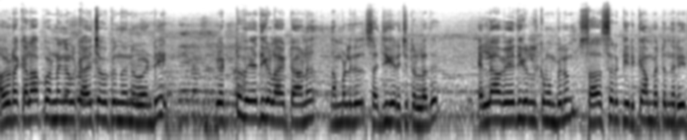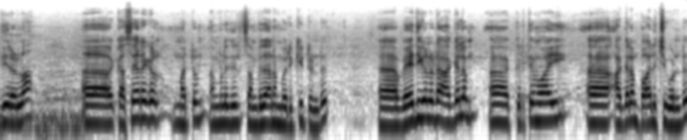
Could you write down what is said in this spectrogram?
അവരുടെ കലാപഠനങ്ങൾ കാഴ്ചവെക്കുന്നതിന് വേണ്ടി എട്ട് വേദികളായിട്ടാണ് നമ്മളിത് സജ്ജീകരിച്ചിട്ടുള്ളത്. എല്ലാ വേദികൾക്ക് മുമ്പിലും സദസ്യർക്ക് ഇരിക്കാൻ പറ്റുന്ന രീതിയിലുള്ള കസേരകൾ മറ്റും നമ്മളിതിൽ സംവിധാനം ഒരുക്കിയിട്ടുണ്ട്. വേദികളുടെ അകലം കൃത്യമായി അകലം പാലിച്ചുകൊണ്ട്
